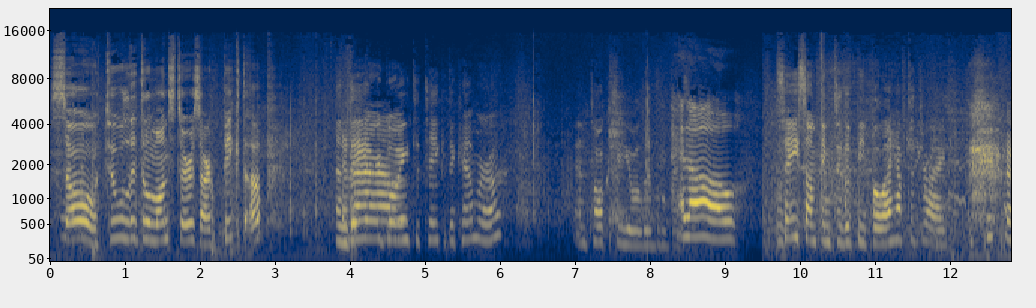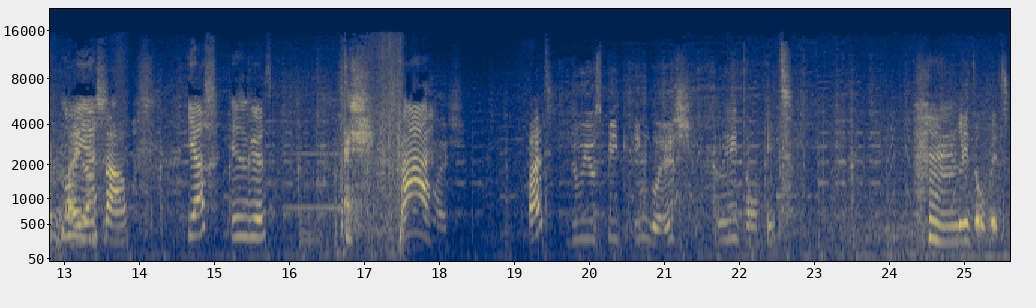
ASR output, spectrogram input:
so two little monsters are picked up and they are going to take the camera and talk to you a little bit. Hello. Say something to the people. I have to drive. no, I yes. don't know. Yes, it's good. ah. English. What? Do you speak English? A little bit. Hmm, little bit.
